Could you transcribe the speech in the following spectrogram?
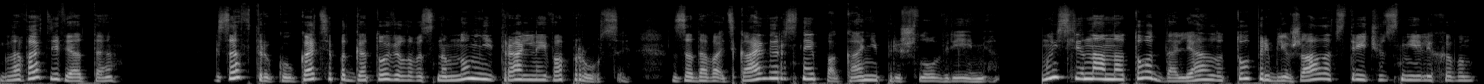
Глава девятая. К завтраку Катя подготовила в основном нейтральные вопросы. Задавать каверсные, пока не пришло время. Мысленно она то отдаляла, то приближала встречу с Мелиховым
